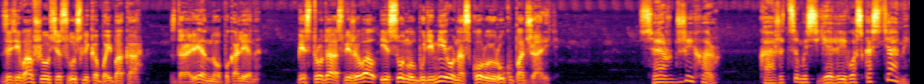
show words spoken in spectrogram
зазевавшегося суслика байбака, здоровенного по колено. Без труда освежевал и сунул Будимиру на скорую руку поджарить. «Сэр Джихар, кажется, мы съели его с костями»,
